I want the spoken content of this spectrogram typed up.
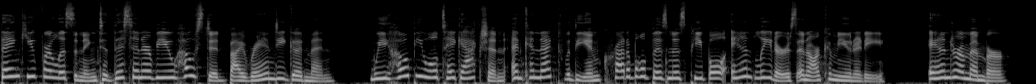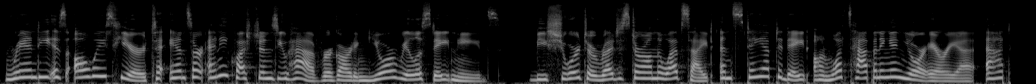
Thank you for listening to this interview hosted by Randy Goodman. We hope you will take action and connect with the incredible business people and leaders in our community. And remember, Randy is always here to answer any questions you have regarding your real estate needs. Be sure to register on the website and stay up to date on what's happening in your area at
